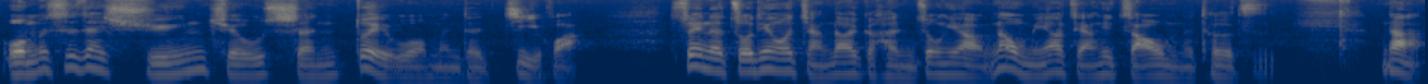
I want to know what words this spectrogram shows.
我们是在寻求神对我们的计划。所以呢，昨天我讲到一个很重要，那我们要怎样去找我们的特质？那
